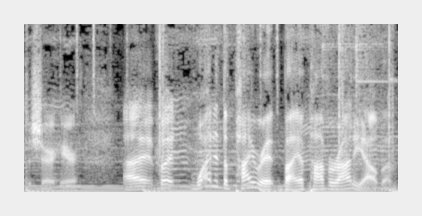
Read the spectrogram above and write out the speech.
to share here. Uh, but why did the pirate buy a Pavarotti album?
